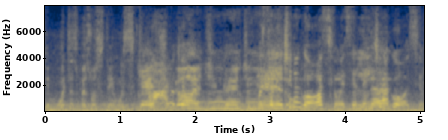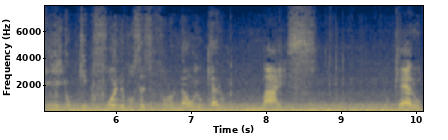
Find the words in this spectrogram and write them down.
Tem muitas pessoas que têm um schedule claro gigante, é um, ganha dinheiro. Um excelente negócio, um excelente né? negócio. E o que foi em você que falou, não, eu quero mais. Eu quero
